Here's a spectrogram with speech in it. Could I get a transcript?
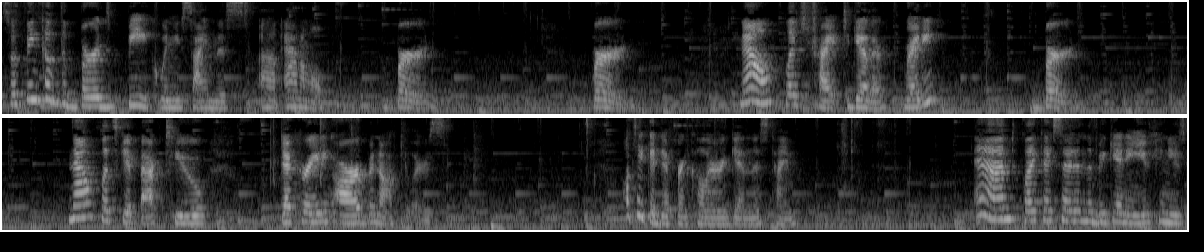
So think of the bird's beak when you sign this um, animal. Bird. Bird. Now, let's try it together. Ready? Bird. Now, let's get back to decorating our binoculars. I'll take a different color again this time. And like I said in the beginning, you can use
